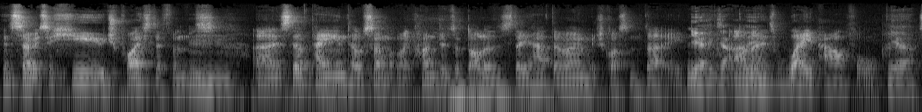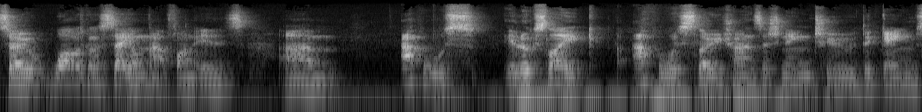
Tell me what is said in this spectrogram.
And so it's a huge price difference. Mm. Uh, instead of paying Intel so much, like hundreds of dollars, they have their own, which costs them 30. Yeah, Um, exactly. and it's way powerful. yeah. So what I was going to say on that front is, um, Apple's. It looks like Apple is slowly transitioning to the games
